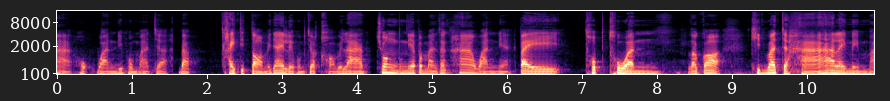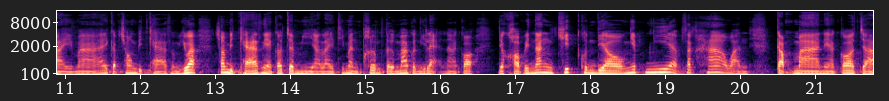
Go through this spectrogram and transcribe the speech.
5 6 วันที่ผมอาจจะแบบใครติดต่อไม่ได้เลย ผมจะขอเวลาช่วงนี้ประมาณสัก 5 วันเนี่ย ไปทบทวนแล้วก็ คิดว่าจะหาอะไรใหม่ ๆ มาให้กับช่อง Bitcast ผมคิดว่าช่อง Bitcast เนี่ยก็จะมีอะไรที่มันเพิ่มเติมมากกว่านี้แหละนะ ก็เดี๋ยวขอไปนั่งคิดคนเดียวเงียบๆสัก 5 วัน กลับมาเนี่ยก็จะ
